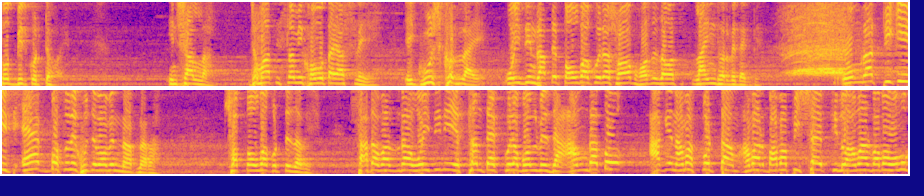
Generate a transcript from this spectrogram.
তদবির করতে হয়। ইনশাল্লাহ জামাত ইসলামী ক্ষমতায় আসলে এই ঘুষ করলায় ওই দিন রাতে তওবা কইরা সব হজে যাওয়া লাইন ধরবে, দেখবে। ওমরা টিকিট এক বছরে খুঁজে পাবেন না আপনারা। সব তওবা করতে যাবে। সাদাবাজরা ওই দিনই স্থান ত্যাগ করে বলবে যে, আমরা তো আগে নামাজ পড়তাম, আমার বাবা পীর সাহেব ছিল, আমার বাবা অমুক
